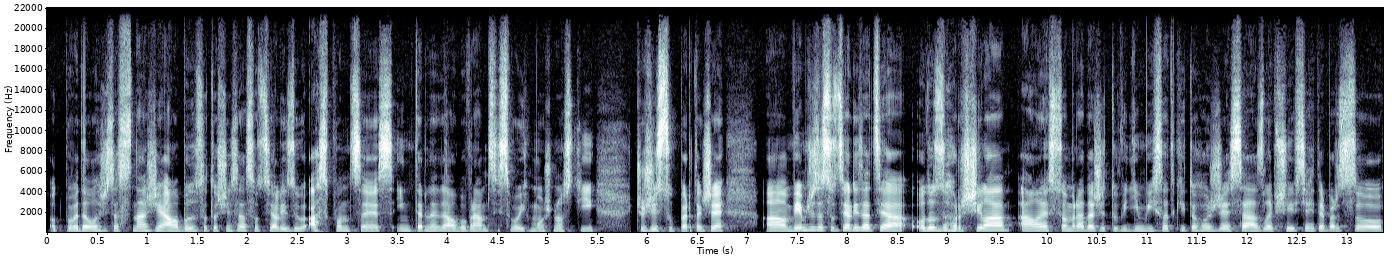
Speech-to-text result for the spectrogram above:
odpovedalo, že sa snažia alebo dostatočne sa socializujú aspoň cez internet alebo v rámci svojich možností, čo je super. Takže uh, viem, že sa socializácia o dosť zhoršila, ale som rada, že tu vidím výsledky toho, že sa zlepšili vzťahy treba so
